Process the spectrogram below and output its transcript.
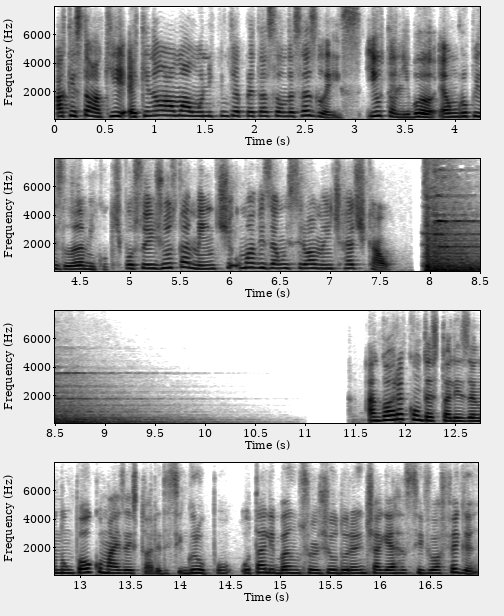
A questão aqui é que não há uma única interpretação dessas leis, e o Talibã é um grupo islâmico que possui justamente uma visão extremamente radical. Agora, contextualizando um pouco mais a história desse grupo, o Talibã surgiu durante a Guerra Civil Afegã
